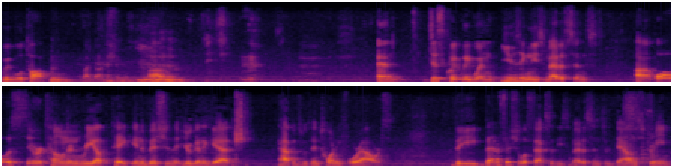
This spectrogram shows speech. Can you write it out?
we will talk. My gosh. Um, and just quickly, when using these medicines, uh, all the serotonin reuptake inhibition that you're going to get happens within 24 hours. The beneficial effects of these medicines are downstream,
